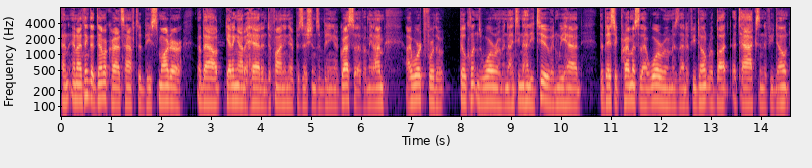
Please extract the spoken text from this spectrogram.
And, and I think that Democrats have to be smarter about getting out ahead and defining their positions and being aggressive. I mean, I'm I worked for the Bill Clinton's War Room in 1992, and we had the basic premise of that war room is that if you don't rebut attacks and if you don't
